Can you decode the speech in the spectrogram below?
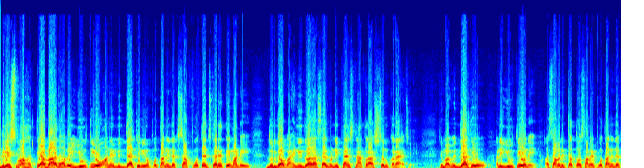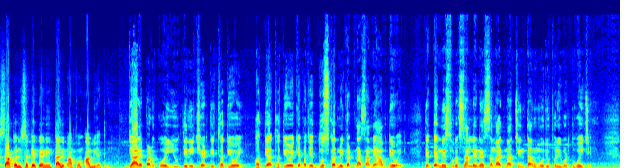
ગ્રીષ્મ હત્યા બાદ હવે યુવતીઓ અને વિદ્યાર્થીનીઓ પોતાની રક્ષા પોતે જ કરે તે માટે દુર્ગા વાહિની દ્વારા સેલ્ફ ડિફેન્સના ક્લાસ શરૂ કરાયા છે. જેમાં વિદ્યાર્થીઓ અને યુવતીઓને અસામાન્ય તત્વો સામે પોતાની રક્ષા કરી શકે તેની તાલીમ આપવામાં આવી હતી. જ્યારે પણ કોઈ યુવતીની છેડતી થતી હોય, હત્યા થતી હોય કે પછી દુષ્કર્મની ઘટના સામે આવતી હોય, તે તેમની સુરક્ષાને લઈને સમાજમાં ચિંતાનું મોજું ફરી વળતું હોય છે.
